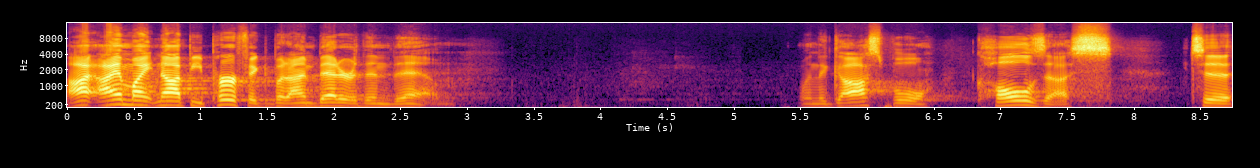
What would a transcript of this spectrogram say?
I, I might not be perfect, but I'm better than them. When the gospel calls us to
